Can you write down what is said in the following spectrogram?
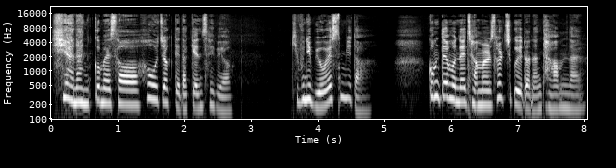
희한한 꿈에서 허우적대다 깬 새벽. 기분이 묘했습니다. 꿈 때문에 잠을 설치고 일어난 다음 날.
